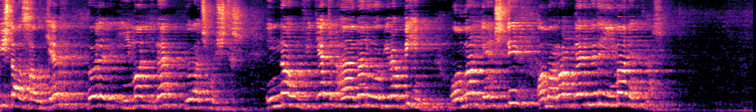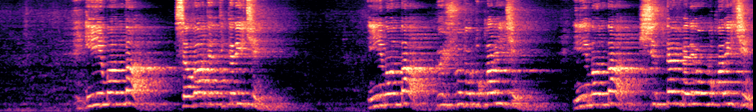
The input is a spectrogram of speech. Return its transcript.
İşte Ashab-ı Kehf böyle bir iman ile yola çıkmıştır. İnnahum fidyetun amenu bi. Onlar gençti ama Rablerine de iman ettiler. İmanda sebat ettikleri için, imanda güçlü durdukları için, imanda şirkten beri oldukları için,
